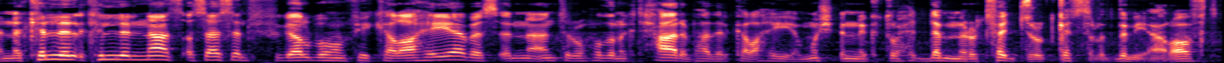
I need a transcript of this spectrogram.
إن كل كل الناس أساسا في قلبهم في كراهية بس إن أنت المفروض إنك تحارب هذه الكراهية مش إنك تروح تدمر وتفجر وتكسر الدنيا عرفت؟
